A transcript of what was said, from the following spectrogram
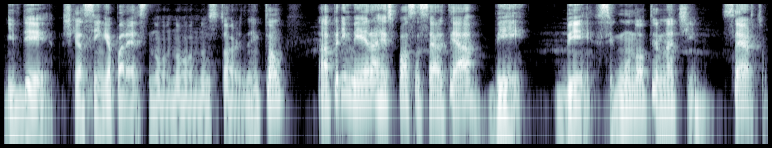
e D. Acho que é assim que aparece no, no, nos stories, né? Então, a primeira resposta certa é a B. B, segunda alternativa, certo?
